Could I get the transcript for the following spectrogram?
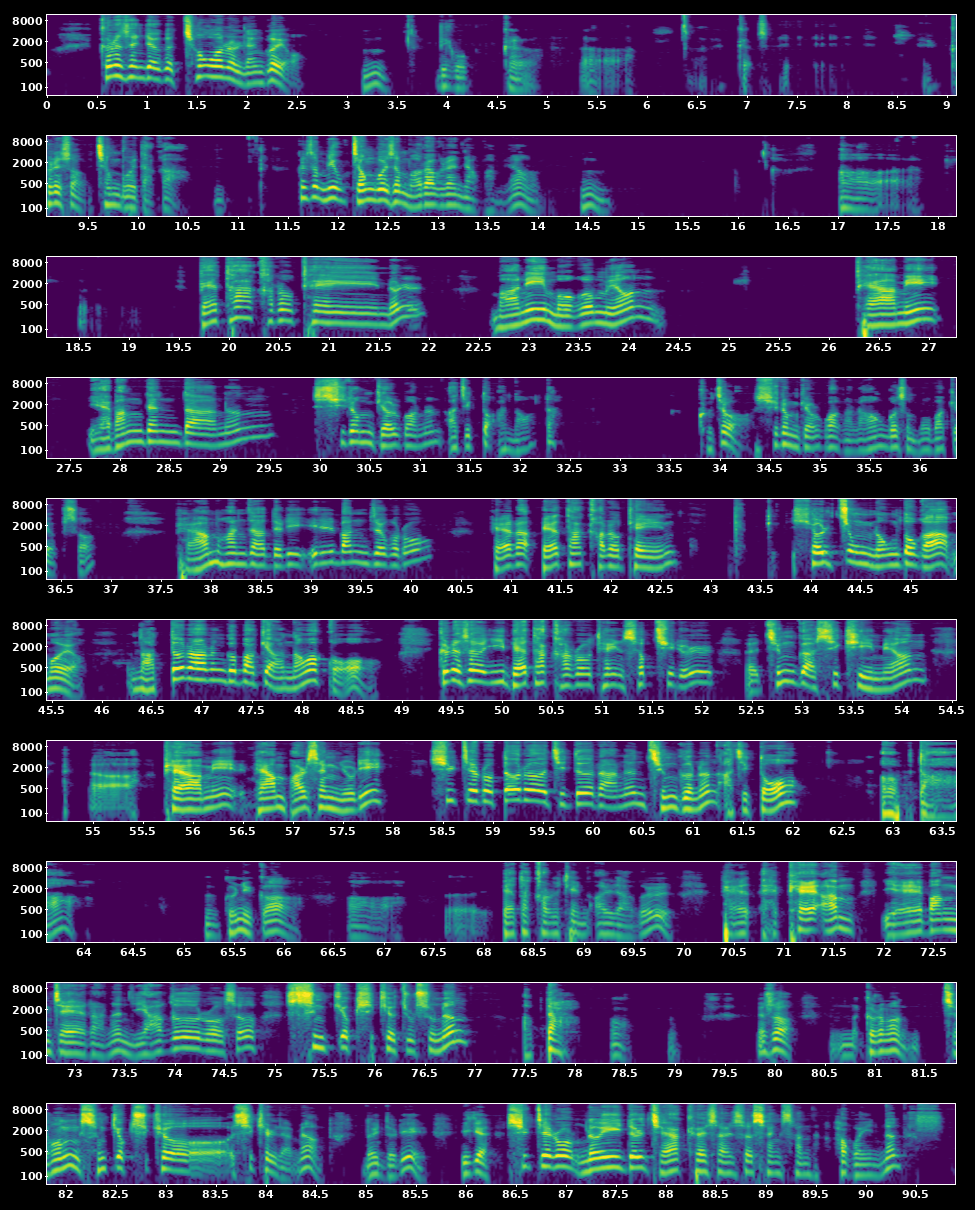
그래서 이제 그 청원을 낸 거예요. 음, 미국, 그, 어, 그, 그래서 정부에다가. 음. 그래서 미국 정부에서 뭐라 그랬냐고 하면, 음, 어, 베타카로테인을 많이 먹으면 폐암이 예방된다는 실험 결과는 아직도 안 나왔다. 그죠? 실험 결과가 나온 것은 뭐밖에 없어? 폐암 환자들이 일반적으로 베라, 베타카로테인 혈중 농도가 뭐예요? 낮더라는 것밖에 안 나왔고, 그래서 이 베타카로테인 섭취를 증가시키면 어, 폐암이 폐암 발생률이 실제로 떨어지더라는 증거는 아직도 없다. 그러니까 어, 어 베타카로틴 알약을 폐, 폐암 예방제라는 약으로서 승격시켜 줄 수는 없다. 어. 그래서 음, 그러면 정 승격시켜 시키려면 너희들이 이게 실제로 너희들 제약회사에서 생산하고 있는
